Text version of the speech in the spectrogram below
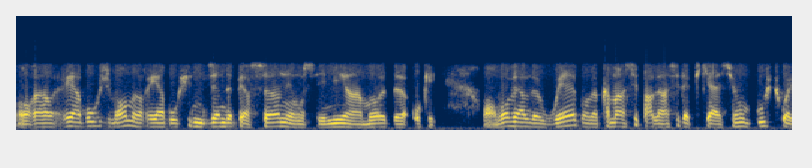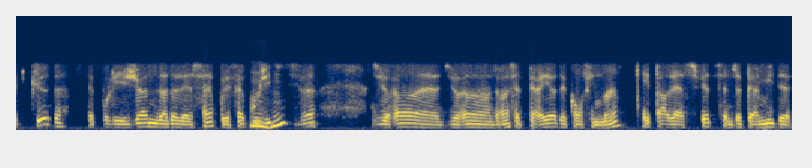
on réembauche du monde, on a réembauché une dizaine de personnes et on s'est mis en mode, euh, OK, on va vers le web. On a commencé par lancer l'application Bouge-toi de cube. C'était pour les jeunes adolescents, pour les faire bouger mm durant, euh, durant, durant cette période de confinement. Et par la suite, ça nous a permis de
